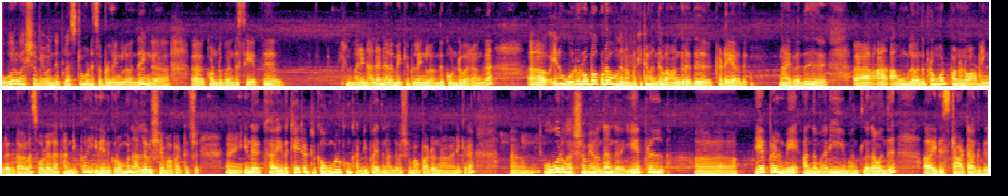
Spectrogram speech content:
ஒவ்வொரு வருஷமே வந்து ப்ளஸ் டூ முடித்த பிள்ளைங்களை வந்து இங்கே கொண்டு வந்து சேர்த்து இந்த மாதிரி நல்ல நிலைமைக்கு பிள்ளைங்களை வந்து கொண்டு வராங்க. ஏன்னா ஒரு ரூபா கூட அவங்க நம்மக்கிட்ட வந்து வாங்குறது கிடையாது. நான் இது வந்து அவங்கள வந்து ப்ரொமோட் பண்ணணும் அப்படிங்கிறதுக்காகலாம் சொல்லலை. கண்டிப்பாக இது எனக்கு ரொம்ப நல்ல விஷயமா பட்டுச்சு. இந்த க இதை கேட்டுட்ருக்க உங்களுக்கும் கண்டிப்பாக இது நல்ல விஷயமா படும்னு நான் நினைக்கிறேன். ஒவ்வொரு வருஷமே வந்து அந்த ஏப்ரல் ஏப்ரல் மே அந்த மாதிரி மந்தில் தான் வந்து இது ஸ்டார்ட் ஆகுது.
